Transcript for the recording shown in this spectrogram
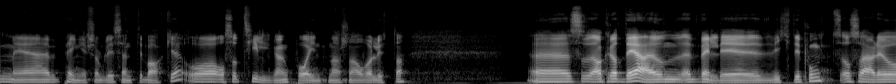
med penger som blir sendt tilbake, og også tilgang på internasjonal valuta. Eh, så akkurat det er jo et veldig viktig punkt. Og så er det jo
